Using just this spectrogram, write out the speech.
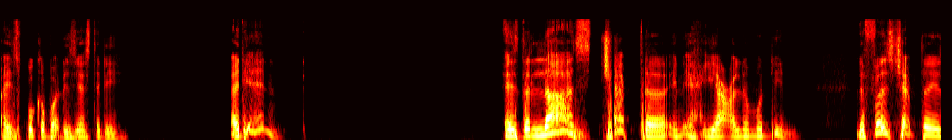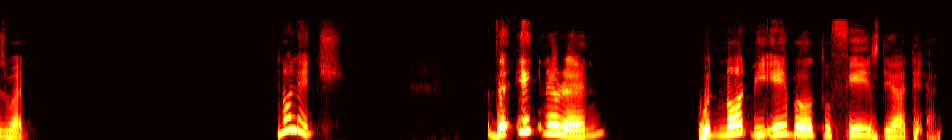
I spoke about this yesterday. At the end. As the last chapter in Ihya Ulumuddin. The first chapter is what? Knowledge. The ignorant would not be able to face their death.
